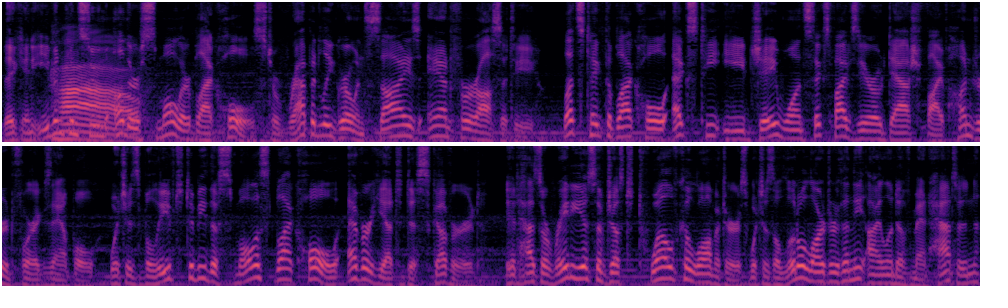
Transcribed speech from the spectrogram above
They can even consume other smaller black holes to rapidly grow in size and ferocity. Let's take the black hole XTE J1650-500 for example, which is believed to be the smallest black hole ever yet discovered. It has a radius of just 12 kilometers, which is a little larger than the island of Manhattan,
